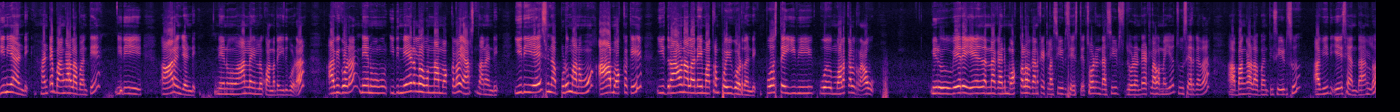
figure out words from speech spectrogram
జినియా అండి. అంటే బంగాళాబంతి ఇది ఆరెంజ్ అండి. నేను ఆన్లైన్లో కొన్నది ఇది కూడా. అవి కూడా నేను ఇది నీడలో ఉన్న మొక్కలో వేస్తున్నానండి. ఇది వేసినప్పుడు మనము ఆ మొక్కకి ఈ ద్రావణాలు అనేవి మాత్రం పోయకూడదండి. పోస్తే ఇవి మొలకలు రావు. మీరు వేరే ఏదన్నా కానీ మొక్కలో కనుక ఇట్లా సీడ్స్ వేస్తే చూడండి ఆ సీడ్స్ చూడండి ఎట్లా ఉన్నాయో చూశారు కదా? ఆ బంగాళాబంతి సీడ్స్ అవి వేసాను దానిలో.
